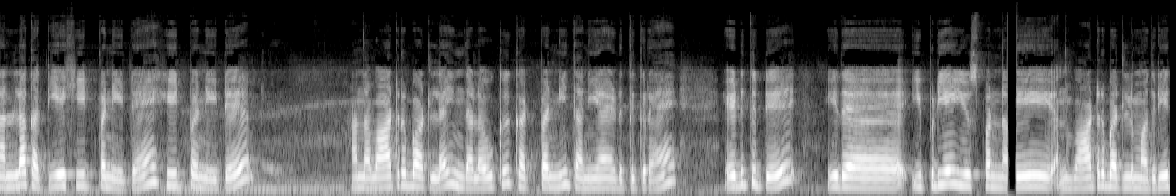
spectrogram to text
நல்லா கத்தியை ஹீட் பண்ணிவிட்டேன் ஹீட் பண்ணிவிட்டு அந்த வாட்டர் பாட்டிலை இந்த அளவுக்கு கட் பண்ணி தனியாக எடுத்துக்கிறேன். எடுத்துகிட்டு இதை இப்படியே யூஸ் பண்ணாலே அந்த வாட்டர் பாட்டில் மாதிரியே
